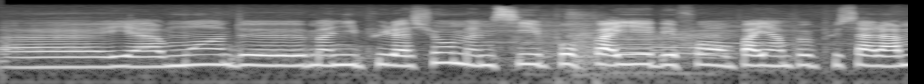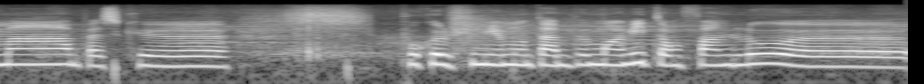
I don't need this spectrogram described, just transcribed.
Euh, il y a moins de manipulation, même si pour pailler, des fois on paille un peu plus à la main parce que pour que le fumier monte un peu moins vite en fin de l'eau, euh,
